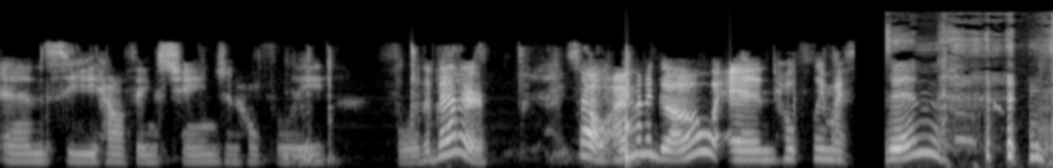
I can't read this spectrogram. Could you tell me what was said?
and see how things change, and hopefully for the better. So I'm going to go, and hopefully my in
